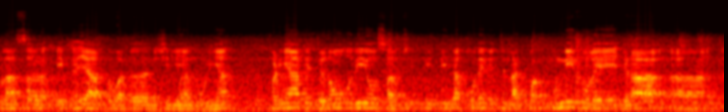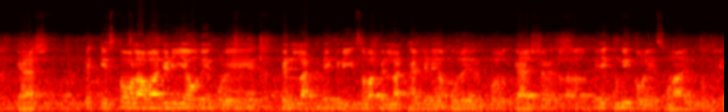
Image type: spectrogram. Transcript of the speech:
ਪਲੱਸ 1000 ਤੋਂ ਵੱਧ ਨਸ਼ੀਲੀਆਂ ਗੋਲੀਆਂ ਫੜੀਆਂ ਤੇ ਜਦੋਂ ਉਹਦੀ ਉਹ ਸਰਚ ਕੀਤੀ ਤਾਂ ਉਹਦੇ ਵਿੱਚ ਲਗਭਗ 19 ਤੋਲੇ ਜਿਹੜਾ ਕੈਸ਼ ਤੇ ਇਸ ਤੋਂ ਇਲਾਵਾ ਜਿਹੜੀ ਆ ਉਹਦੇ ਕੋਲੇ 3 ਲੱਖ ਦੇ ਕਰੀਬ ਸਵਾ ਤਿੰਨ ਲੱਖ ਹੈ ਜਿਹੜੇ ਆ ਉਹਦੇ ਕੋਲ ਕੈਸ਼ ਅ, ਤੇ 19 ਤੋਲੇ ਸੋਨਾ ਇਹਦੇ ਤੋਂ ਮਿਲਿਆ।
